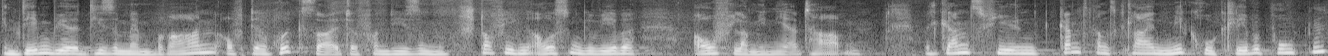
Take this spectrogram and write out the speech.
indem wir diese Membran auf der Rückseite von diesem stoffigen Außengewebe auflaminiert haben. Mit ganz vielen, ganz, ganz kleinen Mikroklebepunkten.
